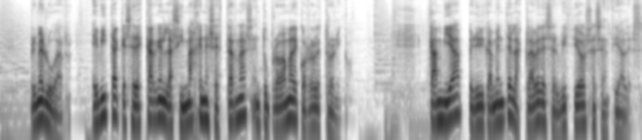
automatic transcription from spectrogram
En primer lugar, evita que se descarguen las imágenes externas en tu programa de correo electrónico. Cambia periódicamente las claves de servicios esenciales.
